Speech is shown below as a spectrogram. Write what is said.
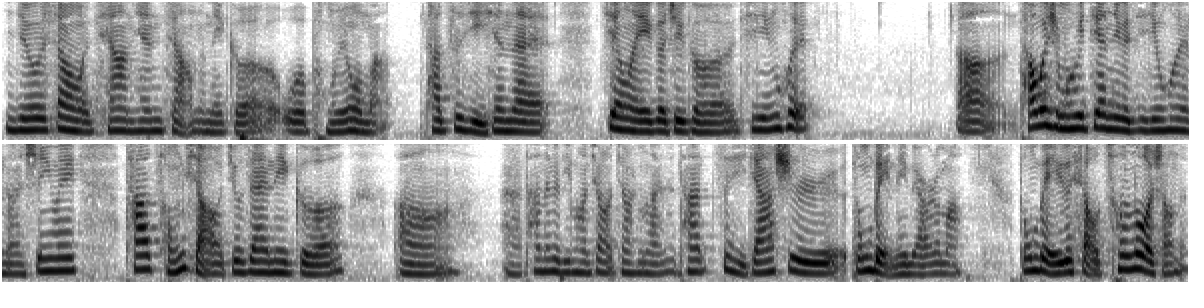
你就像我前两天讲的那个我朋友嘛，他自己现在建了一个这个基金会。呃，他为什么会建这个基金会呢？是因为他从小就在那个，嗯，啊，他那个地方叫叫什么来着？他自己家是东北那边的嘛，东北一个小村落上的。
